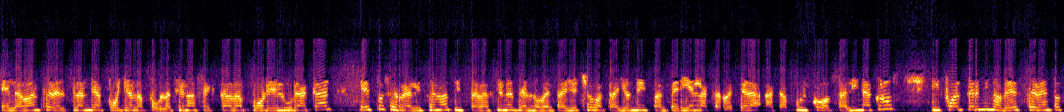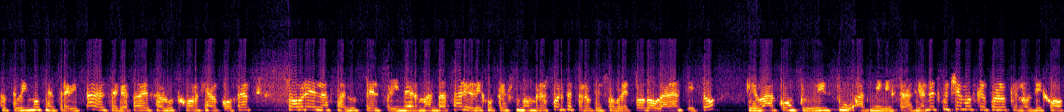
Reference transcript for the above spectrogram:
el avance del plan de apoyo a la población afectada por el huracán. Esto se realizó en las instalaciones del 98 Batallón de Infantería en la carretera Acapulco-Salina Cruz y fue al término de este evento que tuvimos entrevistar al secretario de Salud Jorge Alcocer sobre la salud del primer mandatario. Dijo que es un hombre fuerte, pero que sobre todo garantizó que va a concluir su administración. Escuchemos qué fue lo que nos dijo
